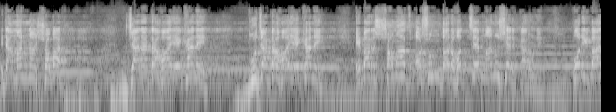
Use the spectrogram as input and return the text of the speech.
এটা আমার নয়, সবার। জানাটা হয় এখানে, বুঝাটা হয় এখানে। এবার সমাজ অসুন্দর হচ্ছে মানুষের কারণে, পরিবার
